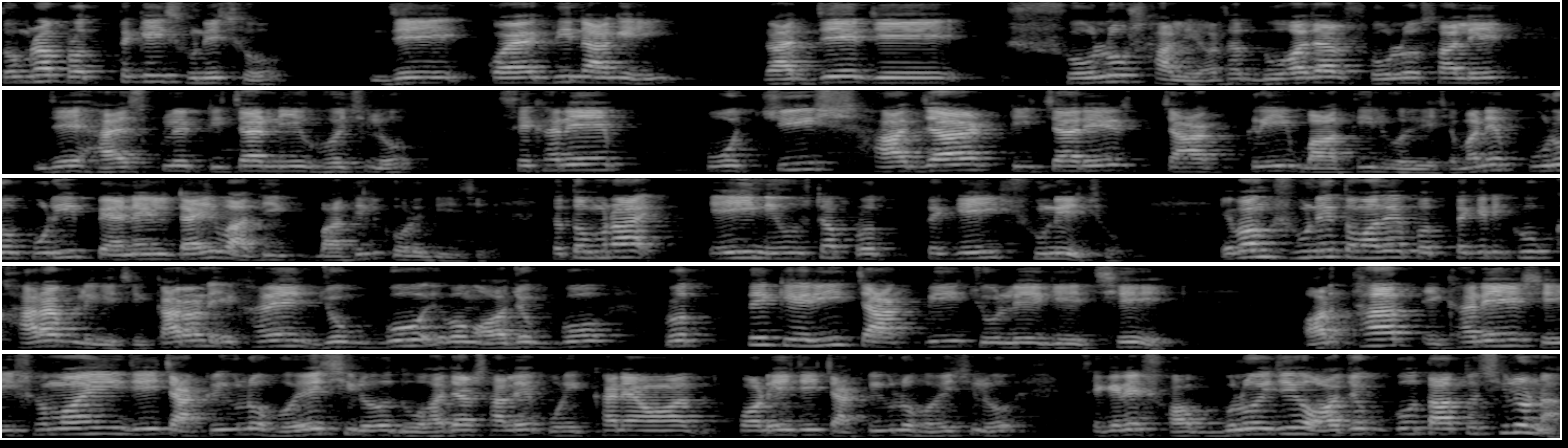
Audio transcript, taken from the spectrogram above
তোমরা প্রত্যেকেই শুনেছ যে কয়েকদিন আগেই রাজ্যে যে ষোলো সালে, অর্থাৎ দু হাজার ষোলো সালে যে হাই স্কুলের টিচার নিয়োগ হয়েছিল, সেখানে পঁচিশ হাজার টিচারের চাকরি বাতিল হয়ে গেছে। মানে পুরোপুরি প্যানেলটাই বাতিল বাতিল করে দিয়েছে। তো তোমরা এই নিউজটা প্রত্যেকেই শুনেছো। এবং শুনে তোমাদের প্রত্যেকেরই খুব খারাপ লেগেছে। কারণ এখানে যোগ্য এবং অযোগ্য প্রত্যেকেরই চাকরি চলে গেছে। অর্থাৎ এখানে সেই সময় যে চাকরিগুলো হয়েছিল দু হাজার সালে পরীক্ষা নেওয়ার পরে যে চাকরিগুলো হয়েছিল, সেখানে সবগুলোই যে অযোগ্য তা তো ছিল না।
